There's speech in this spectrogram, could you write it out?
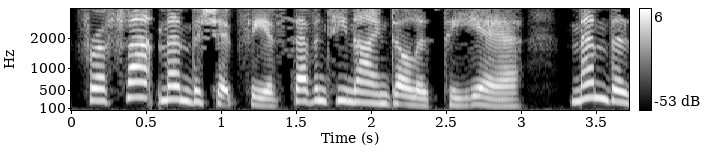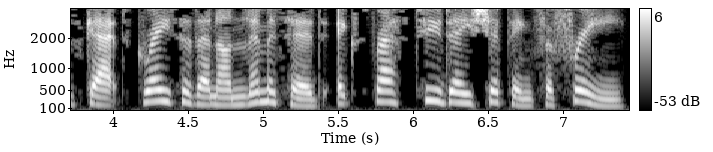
For a flat membership fee of $79 per year, members get Greater Than Unlimited Express two day shipping for free,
